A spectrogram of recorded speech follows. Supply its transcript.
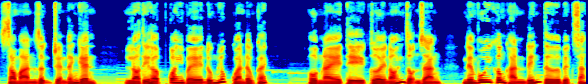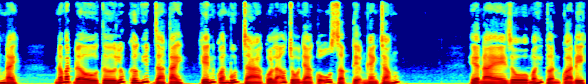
Sau màn dựng chuyện đánh ghen, Lò Thị Hợp quay về đúng lúc quán đông khách. Hôm nay Thị cười nói rộn ràng, niềm vui không hẳn đến từ việc sáng nay. Nó bắt đầu từ lúc Khương Hiếp ra tay, khiến quán bún trà của lão chủ nhà cũ sập tiệm nhanh chóng. Hiện nay dù mấy tuần qua đi,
